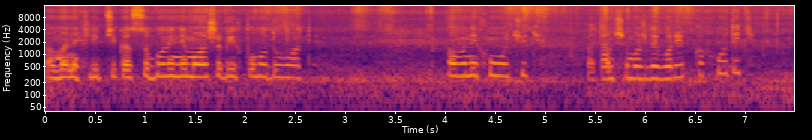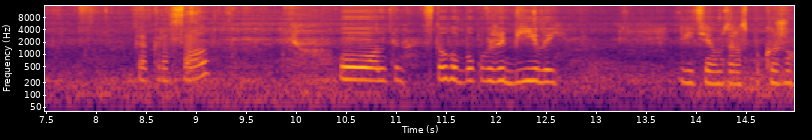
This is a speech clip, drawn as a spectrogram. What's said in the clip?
А в мене хлібчика з собою нема, щоб їх погодувати. А вони хочуть. А там ще, можливо, рибка ходить. Яка краса. Он з того боку вже білий. Дивіться, я вам зараз покажу.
